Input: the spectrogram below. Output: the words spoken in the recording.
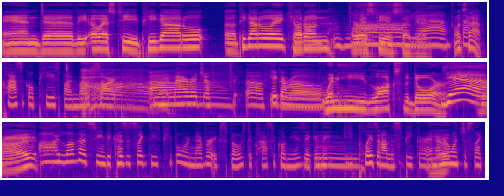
And uh, the OST, Pigaro Uh, Pigaro의 결혼 OST is so oh, good. yeah. What's that? Classical piece by Mozart, uh, Marriage of uh, Figaro. When he locks the door. Yeah. Right? Oh, I love that scene because it's like these people were never exposed to classical music, and they he plays it on the speaker, and Yep. everyone's just like,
